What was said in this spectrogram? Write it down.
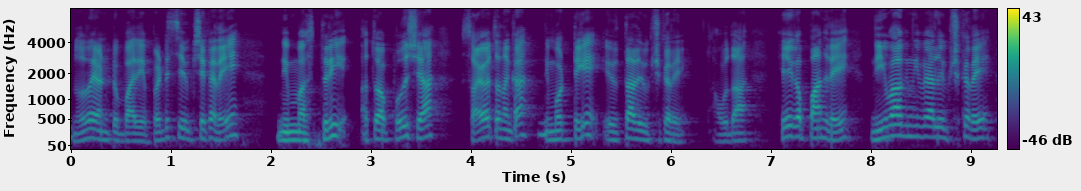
ನೂರ ಎಂಟು ಬಾರಿ ಪಠಿಸಿ ವೀಕ್ಷಕರೇ, ನಿಮ್ಮ ಸ್ತ್ರೀ ಅಥವಾ ಪುರುಷ ಸಾಯೋ ತನಕ ನಿಮ್ಮೊಟ್ಟಿಗೆ ಇರ್ತಾರೆ ವೀಕ್ಷಕರೇ. ಹೌದಾ? ಹೇಗಪ್ಪ ಅಂದರೆ, ನೀವಾಗ ನೀವೇ ಅಲ್ಲಿ ವೀಕ್ಷಕರೇ,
